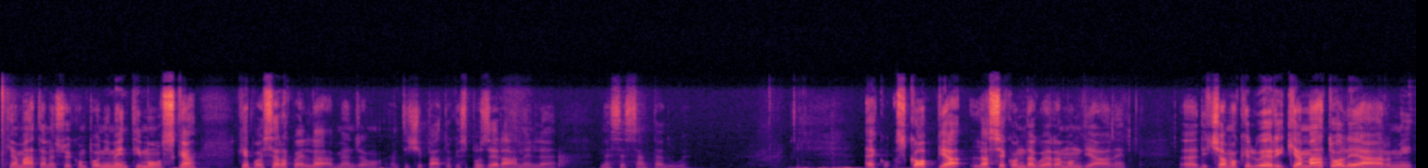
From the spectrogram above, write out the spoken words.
chiamata nei suoi componimenti Mosca, che poi sarà quella, abbiamo già anticipato, che sposerà nel, nel 62. Ecco, scoppia la seconda guerra mondiale. Eh, diciamo che lui è richiamato alle armi,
